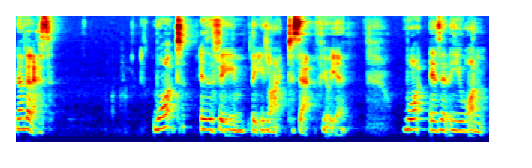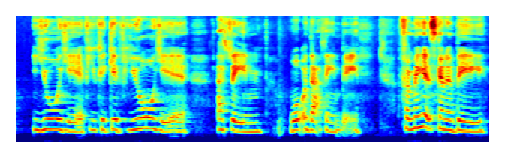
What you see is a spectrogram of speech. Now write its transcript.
nevertheless, what is a theme that you'd like to set for your year? What is it that you want your year? If you could give your year a theme, what would that theme be? For me, it's going to be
